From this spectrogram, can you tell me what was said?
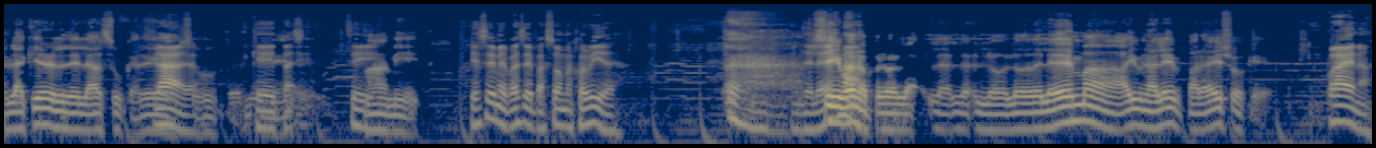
Blaquier el del azúcar. Claro, que sí. Mami. Ese me parece que pasó mejor vida. El de Sí, bueno, pero la- la- la- lo, lo de Ledesma hay una ley para ellos que. Bueno,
